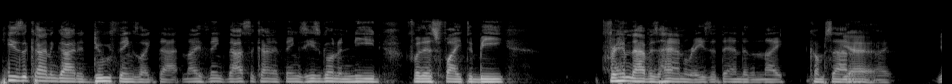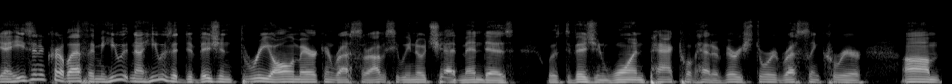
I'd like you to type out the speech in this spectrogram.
He's the kind of guy to do things like that, and I think that's the kind of things he's going to need for this fight to be for him to have his hand raised at the end of the night come Saturday yeah. night. Yeah, he's an incredible athlete. I mean, he was now he was a Division three All American wrestler. Obviously, we know Chad Mendes was Division one, Pac-12, had a very storied wrestling career. Um,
